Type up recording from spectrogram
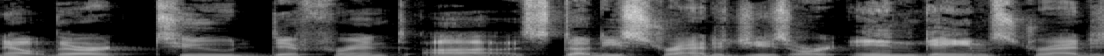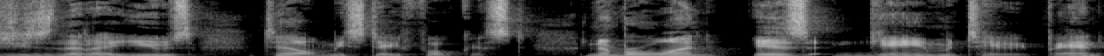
Now, there are two different uh, study strategies or in game strategies that I use to help me stay focused. Number one is game tape, and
